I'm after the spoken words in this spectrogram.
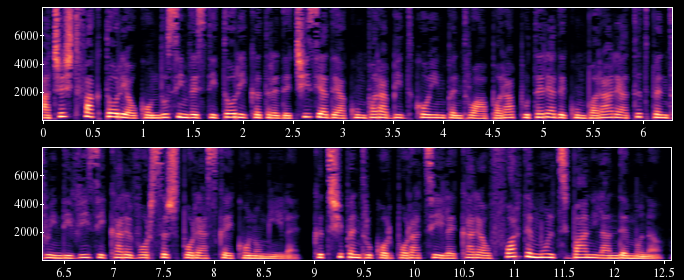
Acești factori au condus investitorii către decizia de a cumpăra Bitcoin pentru a apăra puterea de cumpărare atât pentru indivizii care vor să-și sporească economiile, cât și pentru corporațiile care au foarte mulți bani la îndemână,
